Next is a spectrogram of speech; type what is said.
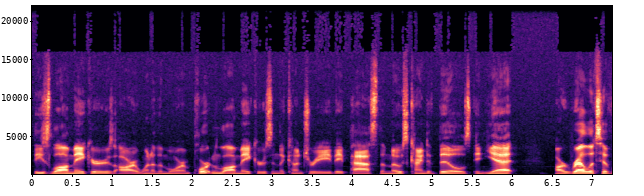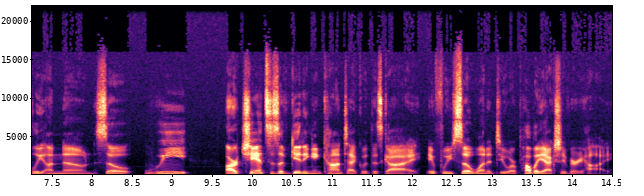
these lawmakers are one of the more important lawmakers in the country. They pass the most kind of bills, and yet are relatively unknown. So we. Our chances of getting in contact with this guy, if we so wanted to, are probably actually very high.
